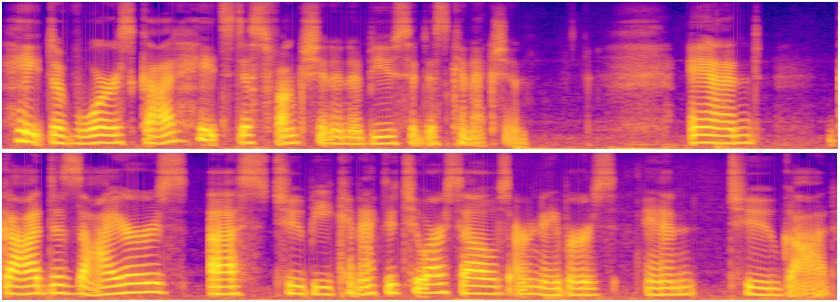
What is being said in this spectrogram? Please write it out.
hate divorce, God hates dysfunction and abuse and disconnection. And God desires us to be connected to ourselves, our neighbors, and to God.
